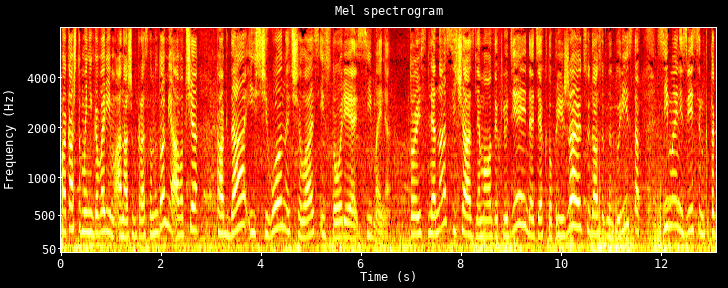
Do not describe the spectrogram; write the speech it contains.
Пока что мы не говорим о нашем Красном доме, а вообще, когда и с чего началась история Сименя? То есть для нас сейчас, для молодых людей, для тех, кто приезжают сюда, особенно туристов, Симэн известен как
